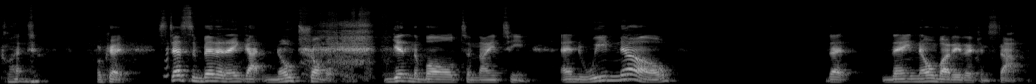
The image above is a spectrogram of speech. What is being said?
Clint. Okay. Stetson Bennett ain't got no trouble getting the ball to 19. And we know that they ain't nobody that can stop him.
